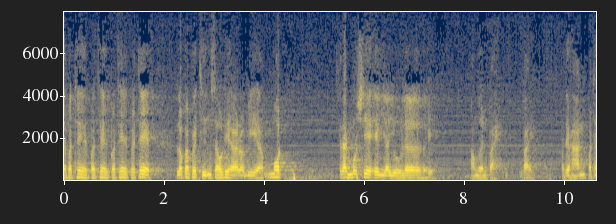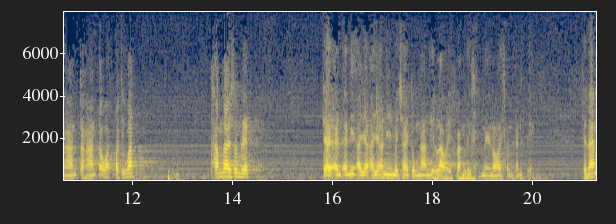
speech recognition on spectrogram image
ละประเทศประเทศประเทศประเทศ แล้วก็ไปถึงซาอุดิอาระเบียหมดฉะนั้นมุสลิมเองอย่าอยู่เลย เอาเงินไป ไป ปฏิหารปฏิหารทหารตะวัดปฏิวัติทำได้สำเร็จ แต่อันนี้อายะอายะนี้ไม่ใช่ตรงนั้นนี่เล่าให้ฟังเล็กๆน้อยๆเท่านั้นเองฉะนั้น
